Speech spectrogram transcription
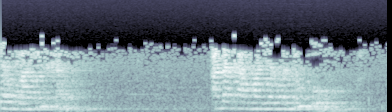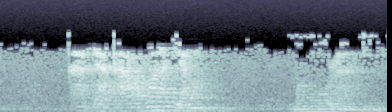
yang melahirkan, ada karma yang mendukung, ada karma yang mengurangi.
